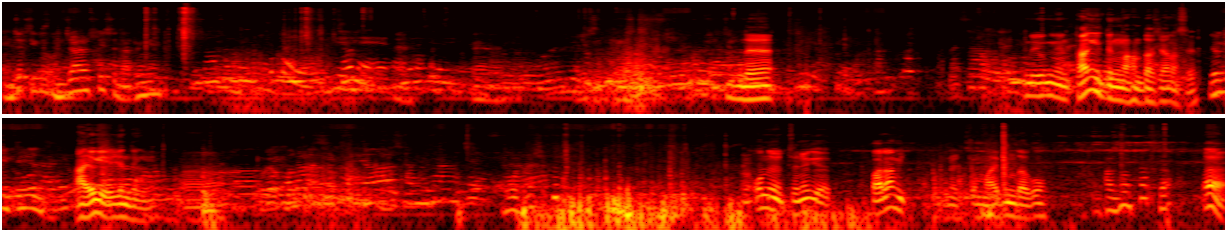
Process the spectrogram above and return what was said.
언제 이거 언제 할 수 있어? 나중에 당일 등만 한다 하지 않았어요? 여긴 1년 아 여기 1년 등이. 아. 오늘 저녁에 바람이 오늘 좀 많이 분다고. 방송 켰어? 예, 네,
